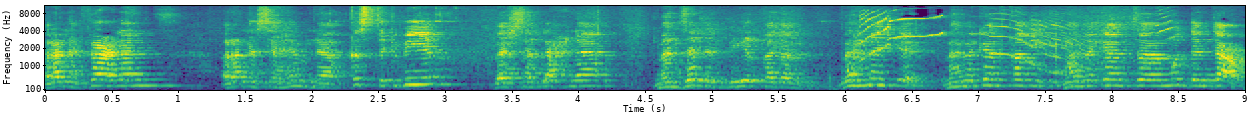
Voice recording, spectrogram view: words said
رانا فعلا رانا ساهمنا قسط كبير باش صلحنا ما نزلت به القدم. مهما كان مهما كانت قضيته مهما كانت مدة نتاعو.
